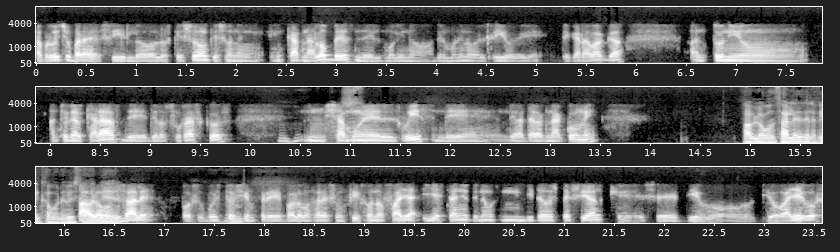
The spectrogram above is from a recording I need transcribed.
Aprovecho para decir lo, los que son, que son en, en Carna López, del molino, del molino del río de, de Caravaca, Antonio Antonio Alcaraz de, Los Churrascos, mm, Samuel Ruiz de, la Taberna Come, Pablo González de la finca Buenavista. Pablo González, por supuesto, siempre Pablo González es un fijo, no falla. Y este año tenemos un invitado especial que es eh, Diego, Diego Gallegos,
